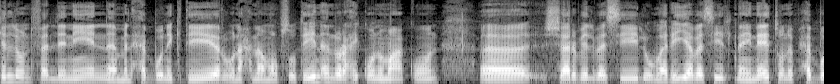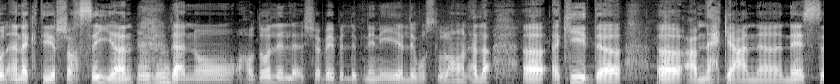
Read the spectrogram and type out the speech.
كلهم فنانين بنحبهم كتير ونحن مبسوطين إنه رح يكونوا معكم. آه، شرب البسيل وماريا باسيل اثنيناتهم بحبهم أنا كتير شخصيا. لأنه هدول الشباب اللبنانية اللي وصلوا لهون. هلأ آه، أكيد آه، آه، عم نحكي عن ناس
